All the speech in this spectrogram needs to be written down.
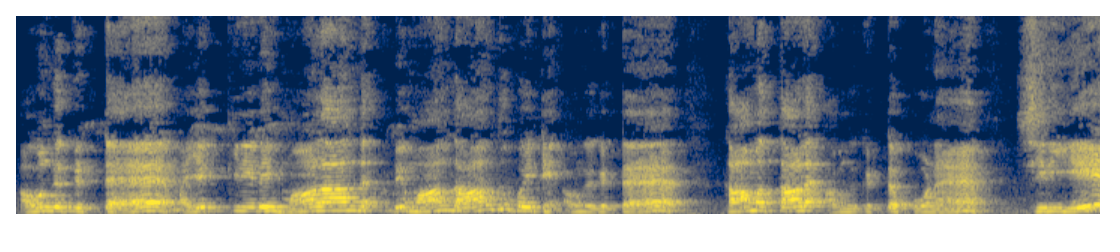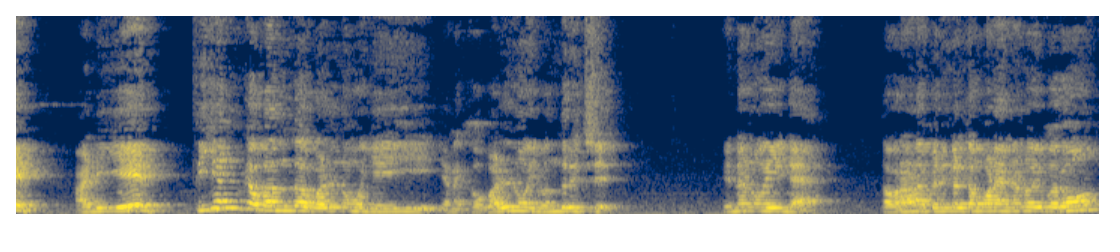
அவங்க கிட்ட மயக்கினிடை மாலாந்த அப்படியே மாந்த ஆழ்ந்து போயிட்டேன். அவங்க கிட்ட காமத்தால அவங்க கிட்ட போன சிறியேன் அடியேன் தியங்க வந்த வல்நோயை எனக்கு வல்நோய் வந்துருச்சு. என்ன நோய்ங்க? தவறான பெண்கள்கிட்ட போனா என்ன நோய் வரும்?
